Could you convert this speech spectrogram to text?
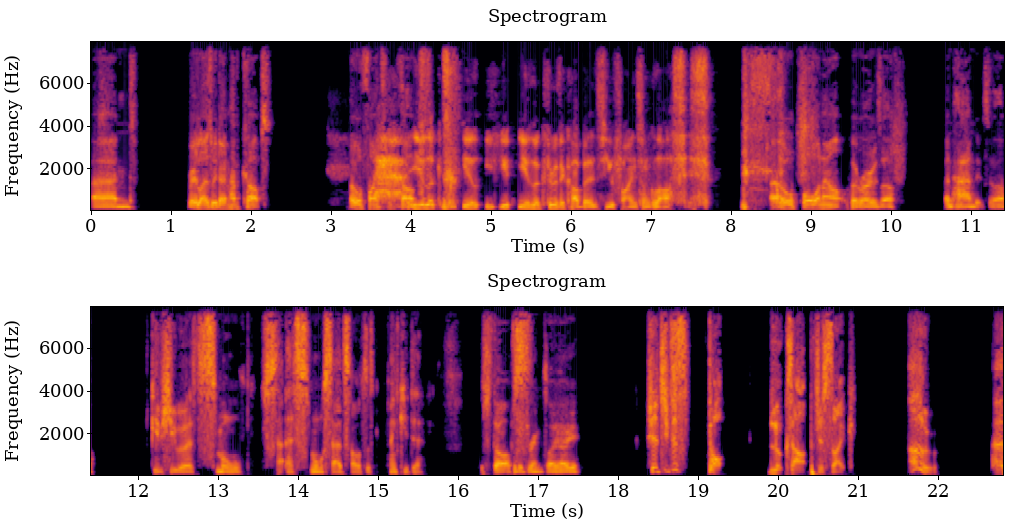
and realize we don't have cups. I will find some cups. You look, you, you you look through the cupboards. You find some glasses. I will pour one out for Rosa and hand it to her. Gives you a small a small sad soul. Just, Thank you, dear. To start for the drinks I owe you. She actually just dot looks up, just like, oh, uh,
